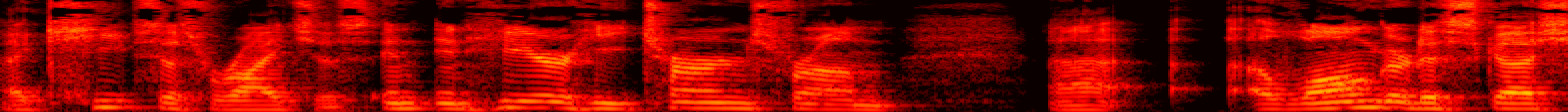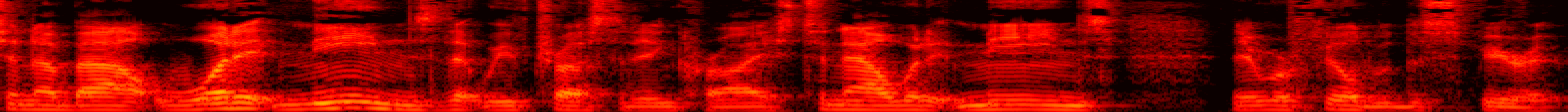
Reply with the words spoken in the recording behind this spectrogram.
uh, keeps us righteous. And, and here he turns from uh, a longer discussion about what it means that we've trusted in Christ to now what it means that we're filled with the Spirit.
